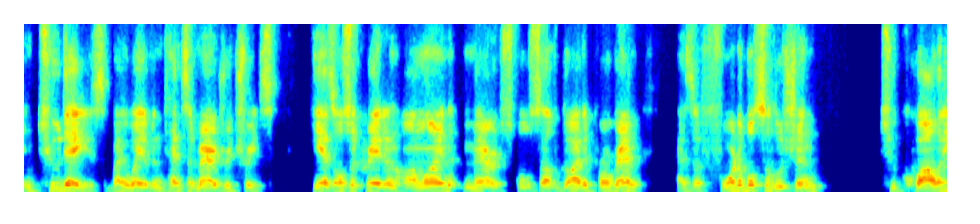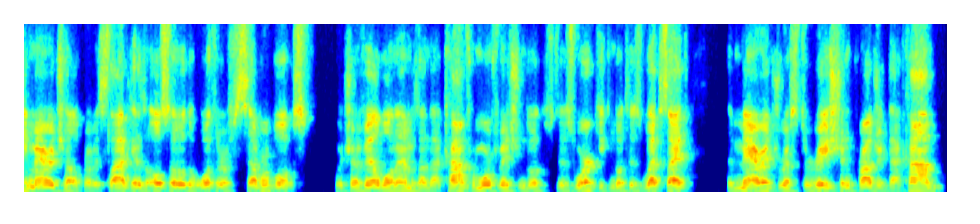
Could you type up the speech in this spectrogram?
in two days by way of intensive marriage retreats. He has also created an online marriage school self-guided program as affordable solution to quality marriage help. Rabbi Slatkin is also the author of several books, which are available on Amazon.com. For more information, go to his work. You can go to his website, the marriagerestorationproject.com.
